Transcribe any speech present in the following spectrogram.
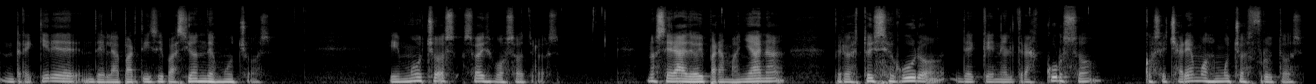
requiere de la participación de muchos y muchos sois vosotros. No será de hoy para mañana, pero estoy seguro de que en el transcurso cosecharemos muchos frutos,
